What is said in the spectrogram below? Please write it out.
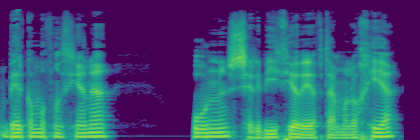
ver cómo funciona un servicio de oftalmología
